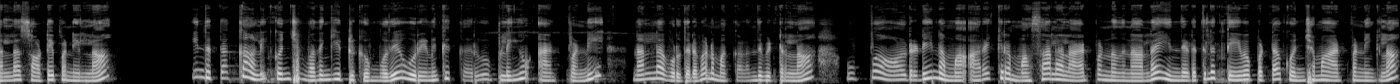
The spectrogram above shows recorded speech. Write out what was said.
நல்லா சாட்டே பண்ணிடலாம். இந்த தக்காளி கொஞ்சம் வதங்கிட்டு இருக்கும்போதே ஒரு எனக்கு கருவேப்பிலையும் ஆட் பண்ணி நல்லா ஒரு தடவை நம்ம கலந்து விட்டுடலாம் உப்பு ஆல்ரெடி நம்ம அரைக்கிற மசாலாவில் ஆட் பண்ணதுனால இந்த இடத்துல தேவைப்பட்டால் கொஞ்சமாக ஆட் பண்ணிக்கலாம்.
